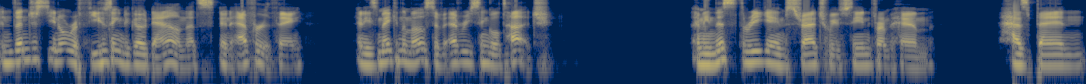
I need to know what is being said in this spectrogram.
and then just, you know, refusing to go down. That's an effort thing. And he's making the most of every single touch. I mean, this three game stretch we've seen from him has been,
